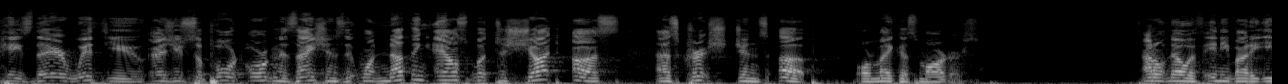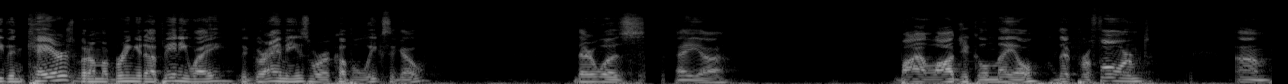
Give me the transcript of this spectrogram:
He's there with you as you support organizations that want nothing else but to shut us as Christians up or make us martyrs. I don't know if anybody even cares, but I'm going to bring it up anyway. The Grammys were a couple weeks ago. There was a uh, biological male that performed, um,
